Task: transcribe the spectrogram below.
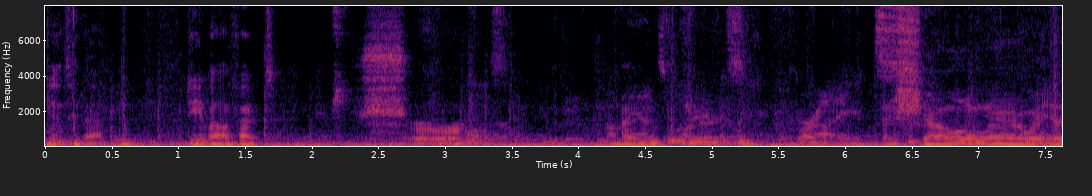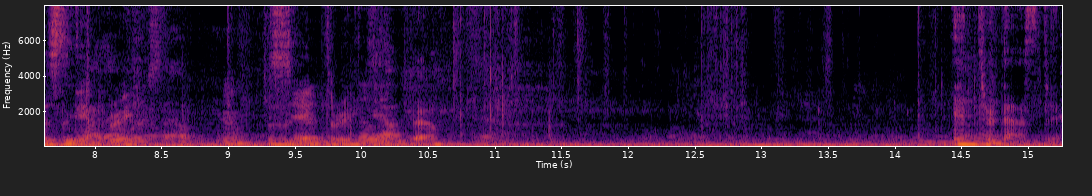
You didn't see that. Diva effect? Sure. A man's players. Right. I shall. Uh, wait, this is See game three. works. This is game three. Yeah. Yeah. Interdasting.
